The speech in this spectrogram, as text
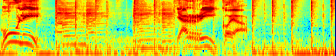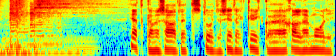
muuli ja Riikoja jätkame saadet stuudios Hendrik Riikoja ja Kalle Muuli.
